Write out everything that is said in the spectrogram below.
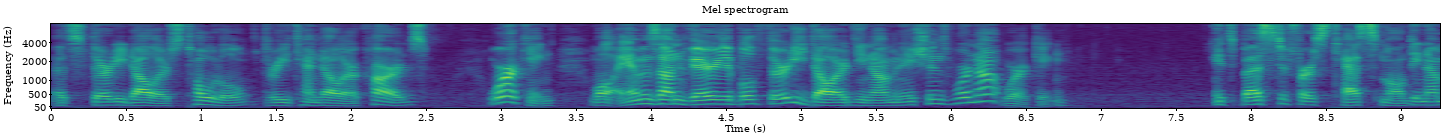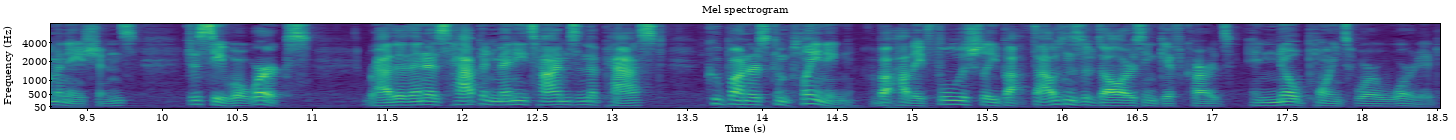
that's $30 total, three $10 cards, working, while Amazon variable $30 denominations were not working. It's best to first test small denominations to see what works, rather than as happened many times in the past, couponers complaining about how they foolishly bought thousands of dollars in gift cards and no points were awarded,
